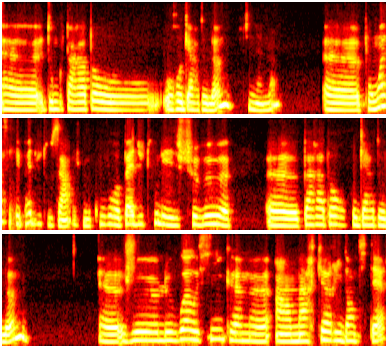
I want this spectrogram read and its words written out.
Euh, donc par rapport au, regard de l'homme, finalement. Euh, pour moi, c'est pas du tout ça. Je me couvre pas du tout les cheveux euh, par rapport au regard de l'homme. Je le vois aussi comme un marqueur identitaire.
